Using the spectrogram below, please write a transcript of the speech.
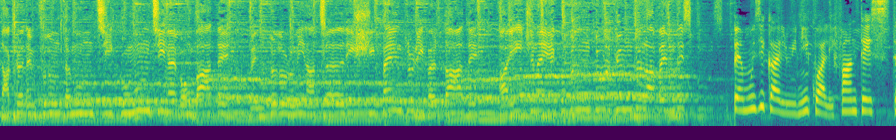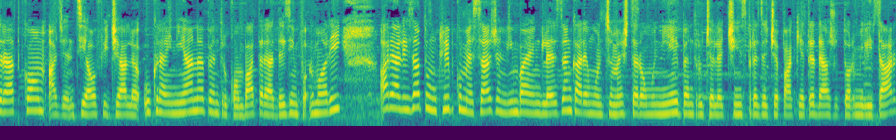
Dacă ne înfruntă munții, cu munții ne vom bate Pentru lumina țării și pentru libertate. Aici ne e cuvântul când îl avem de spus pe muzica lui Nico Alifantis, Stratcom, agenția oficială ucrainiană pentru combaterea dezinformării, a realizat un clip cu mesaj în limba engleză în care mulțumește României pentru cele 15 pachete de ajutor militar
